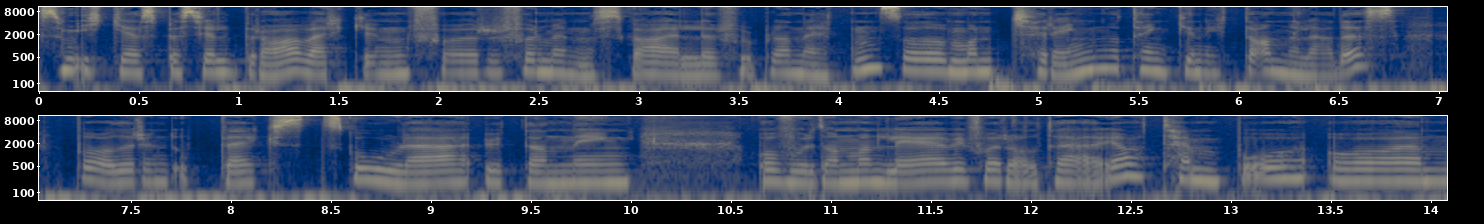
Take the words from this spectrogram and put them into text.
som ikke er spesielt bra verken for, for mennesker eller for planeten. Så man trenger å tenke nytt og annerledes. Både rundt oppvekst, skole, utdanning og hvordan man lever i forhold til ja, tempo og,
